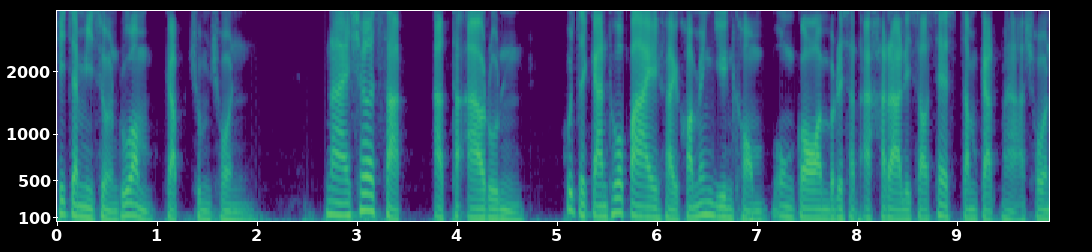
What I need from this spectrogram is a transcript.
ที่จะมีส่วนร่วมกับชุมชน นายเชิดศักดิ์อัตอารุณ ผู้จัดการทั่วไปฝ่ายความยั่งยืนขององค์กรบริษัทอาคารารีซอสเซสจำกัดมหาชน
